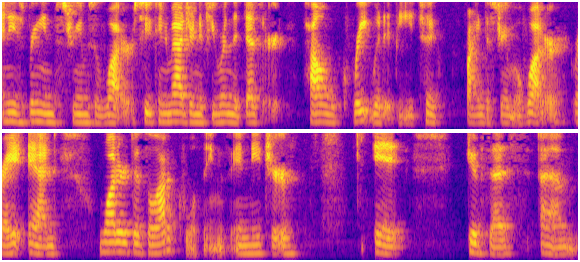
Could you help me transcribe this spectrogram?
and He's bringing streams of water. So you can imagine if you were in the desert, how great would it be to find a stream of water, right? And water does a lot of cool things in nature. It gives us um,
